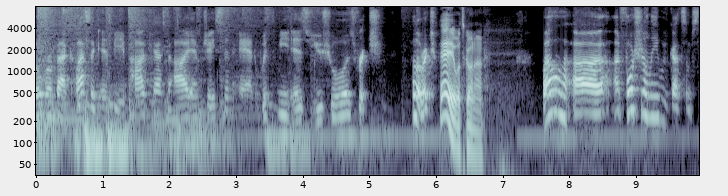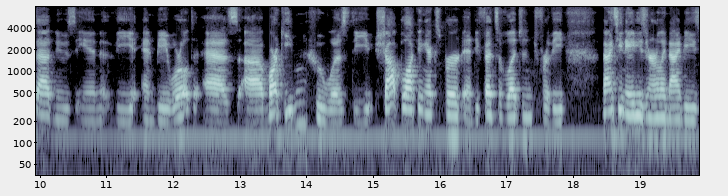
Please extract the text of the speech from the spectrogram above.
Over and Back Classic NBA podcast. I am Jason, and with me, as usual, is Rich. Hello, Rich. Hey, what's going on? Well, uh, unfortunately, we've got some sad news in the NBA world as uh, Mark Eaton, who was the shot blocking expert and defensive legend for the 1980s and early 90s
